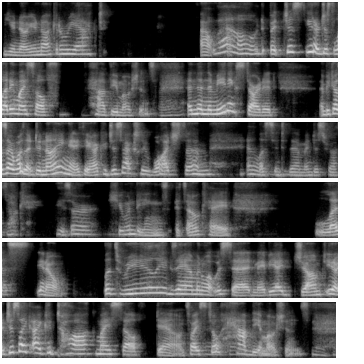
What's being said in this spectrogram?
You know, you're not going to react out loud, but just, you know, just letting myself have the emotions. And then the meeting started. And because I wasn't denying anything, I could just actually watch them and listen to them and just realize, okay, these are human beings. It's okay. Let's, you know, let's really examine what was said. Maybe I jumped, you know, just like I could talk myself down. So I still have the emotions, mm-hmm.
